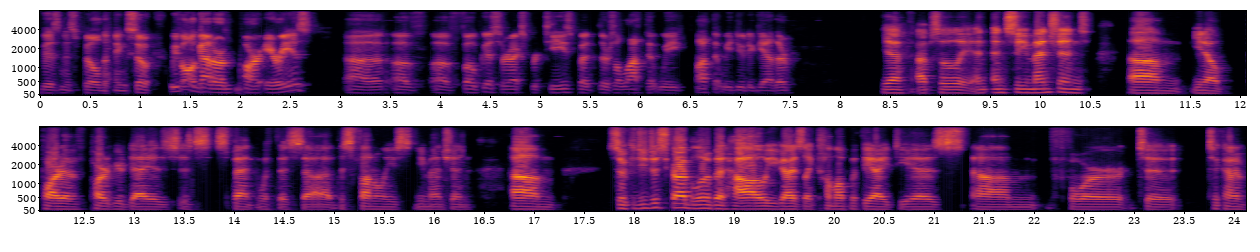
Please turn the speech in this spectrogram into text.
business building. So we've all got our our areas. Uh, of of focus or expertise, but there's a lot that we lot that we do together. Yeah, absolutely. And and so you mentioned, um, you know, part of part of your day is is spent with this uh, this funnel you, you mentioned. Um, so could you describe a little bit how you guys like come up with the ideas um, for to to kind of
